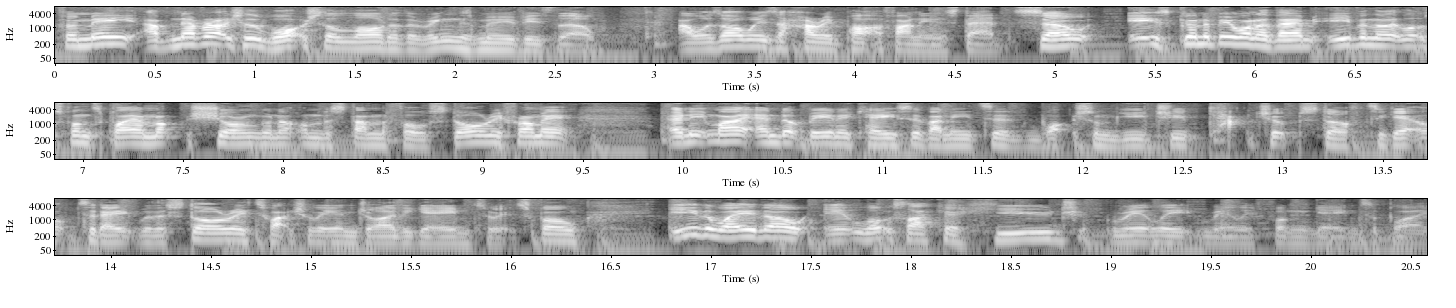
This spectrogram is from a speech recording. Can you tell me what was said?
For me, I've never actually watched the Lord of the Rings movies though. I was always a Harry Potter fan instead. So it's going to be one of them, even though it looks fun to play, I'm not sure I'm going to understand the full story from it. And it might end up being a case of I need to watch some YouTube catch-up stuff to get up to date with the story to actually enjoy the game to its full. Either way though, it looks like a huge, really, really fun game to play.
